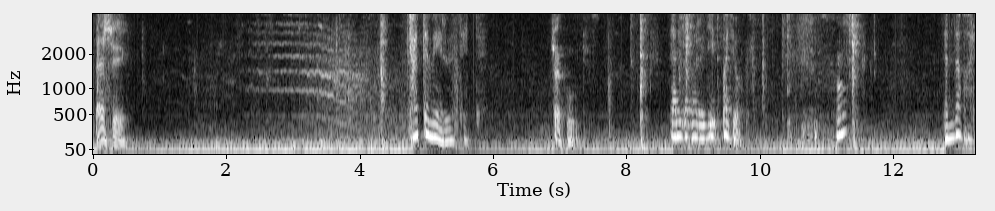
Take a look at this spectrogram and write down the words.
Tessék! Hát te miért ülsz itt? Csak úgy. Nem zavar, hogy itt vagyok? Hm? Nem zavar?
